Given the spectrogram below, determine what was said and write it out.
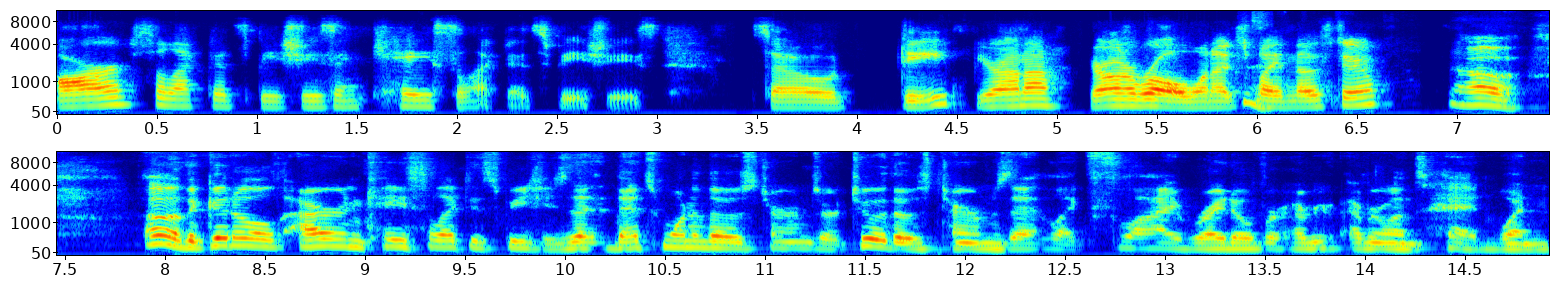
R selected species and K selected species. So D, you're on a you're on a roll. Want to explain those two? Oh, oh, the good old R and K selected species. That that's one of those terms, or two of those terms that like fly right over every, everyone's head when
